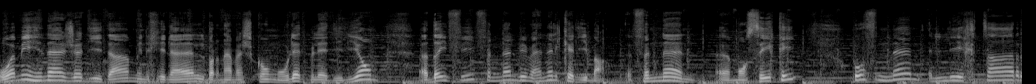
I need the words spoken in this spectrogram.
ومهنة جديدة من خلال برنامجكم ولاد بلادي اليوم ضيفي فنان بمعنى الكلمة فنان موسيقي وفنان اللي اختار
